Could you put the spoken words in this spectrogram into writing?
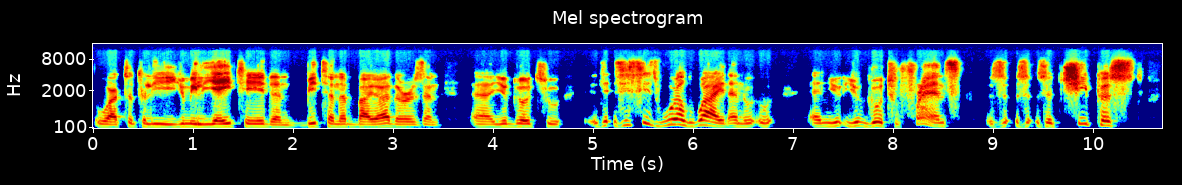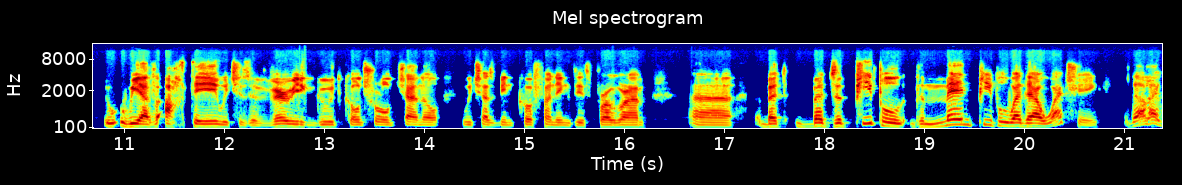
who are totally humiliated and beaten up by others, and uh, you go to this is worldwide, and and you you go to France, the, the cheapest. We have Arte, which is a very good cultural channel, which has been co-funding this program. Uh, but but the people, the main people, what they are watching, they're like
